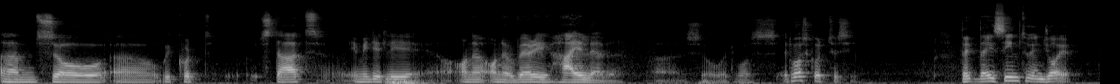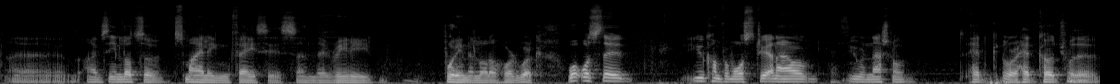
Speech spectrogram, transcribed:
Um, so uh, we could start immediately on a on a very high level. Uh, so it was it was good to see. They, they seem to enjoy it. Uh, I've seen lots of smiling faces, and they really put in a lot of hard work. What was the? You come from Austria now. Yes. You were national head or head coach for the Mhm.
